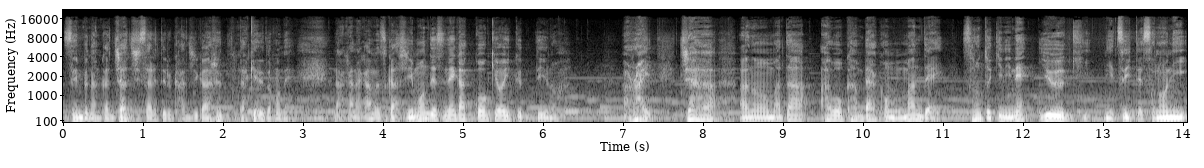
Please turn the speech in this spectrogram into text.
全部なんかジャッジされてる感じがあるんだけれどもねなかなか難しいもんですね学校教育っていうのは。Alright じゃああのまた「I will come back on Monday」その時にね勇気についてその2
